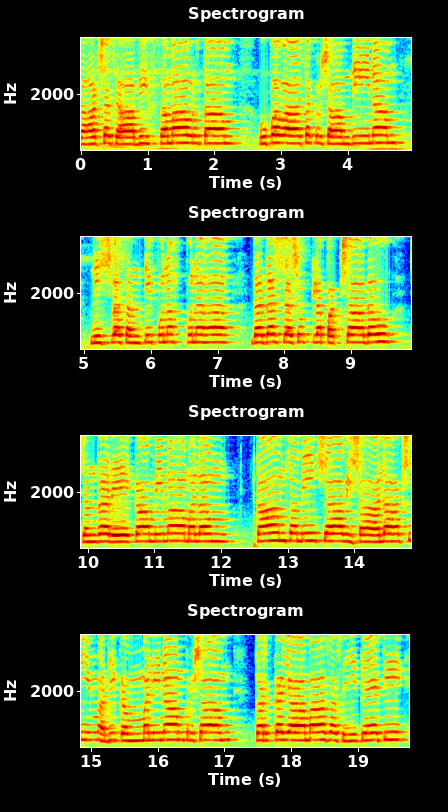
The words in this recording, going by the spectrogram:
రాక్షసాభిः సమావృతాం उपवासकृशां दीनां निःश्वसन्ति पुनः पुनः। ददर्श शुक्लपक्षादौ चन्द्ररेखामिमामलं तां समीक्षा विशालाक्षीम् अधिकं मलिनां कृशां। तर्कयामास सीतेति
